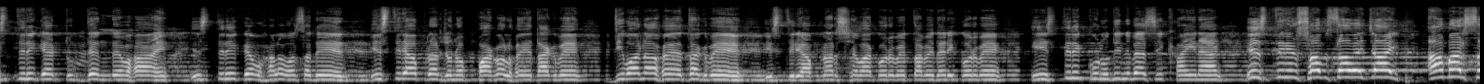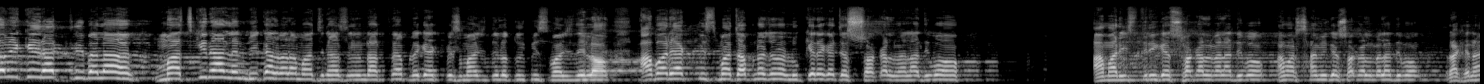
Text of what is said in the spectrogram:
স্ত্রীকে একটু দেন রে ভাই, স্ত্রীকে ভালোবাসা দেন স্ত্রী আপনার জন্য পাগল হয়ে থাকবে, দিবানা হয়ে থাকবে। স্ত্রী আপনার সেবা করবে, তাবেদারি করবে। স্ত্রী কোনোদিন বেশি খায় না। স্ত্রীর সব সাবে চাই আমার স্বামীকে রাত্রিবেলা মাছ কিনে আনলেন, বিকালবেলা মাছ না আসলেন। রাত্রে আপনাকে এক পিস মাছ দিল, দুই পিস মাছ দিল। আবার এক পিস মাছ আপনার জন্য লুকিয়ে রেখেছে, সকালবেলা দিব। আমার স্ত্রীকে সকালবেলা দিব, আমার স্বামীকে সকালবেলা দিব। রাখে না?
